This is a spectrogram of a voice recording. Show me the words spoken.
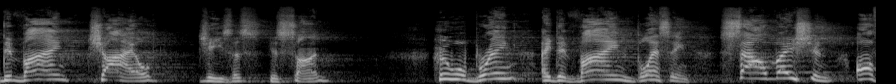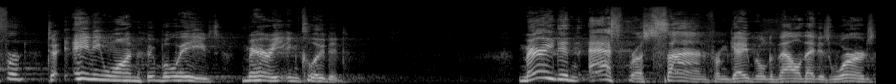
divine child, Jesus, his son, who will bring a divine blessing, salvation offered to anyone who believes, Mary included. Mary didn't ask for a sign from Gabriel to validate his words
